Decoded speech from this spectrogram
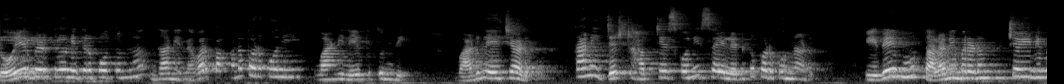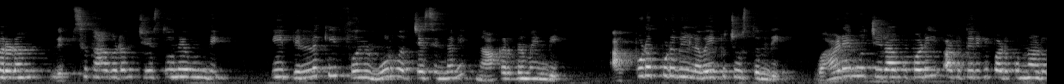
లోయర్ బెర్త్లో నిద్రపోతున్న దాని లవర్ పక్కన పడుకొని వాణ్ణి లేపుతుంది. వాడు లేచాడు. కానీ జస్ట్ హక్ చేసుకొని సైలెంట్గా పడుకున్నాడు. ఇదేమో తల నిమరడం చేయి నిమరడం లిప్స్ తాగడం చేస్తూనే ఉంది. ఈ పిల్లకి ఫుల్ మూడ్ వచ్చేసిందని నాకు అర్థమైంది. అప్పుడప్పుడు వీళ్ళ వైపు చూస్తుంది. వాడేమో చిరాకు పడి అటు తిరిగి పడుకున్నాడు.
